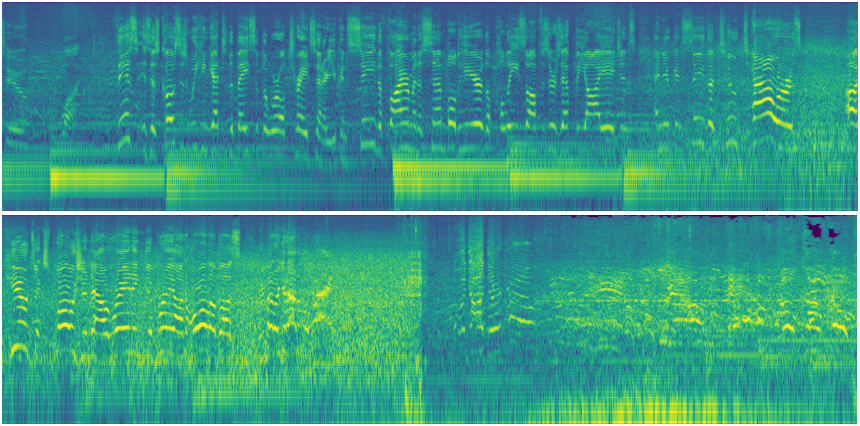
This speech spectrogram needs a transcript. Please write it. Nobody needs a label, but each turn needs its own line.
two, one. This is as close as we can get to the base of the World Trade Center. You can see the firemen assembled here, the police officers, FBI agents, and you can see the two towers. A huge explosion now raining debris on all of us. We better get out of the way. Oh my God, there it goes! Go, go, go!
